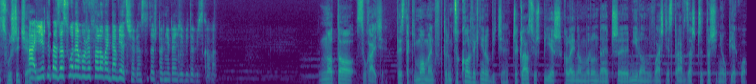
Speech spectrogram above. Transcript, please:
Słyszycie. A i jeszcze ta zasłona może falować na wietrze, więc to też pewnie będzie widowiskowe. No to słuchajcie, to jest taki moment, w którym cokolwiek nie robicie. Czy Klaus już pijesz kolejną rundę, czy Miron właśnie sprawdzasz, czy to się nie upiekło,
